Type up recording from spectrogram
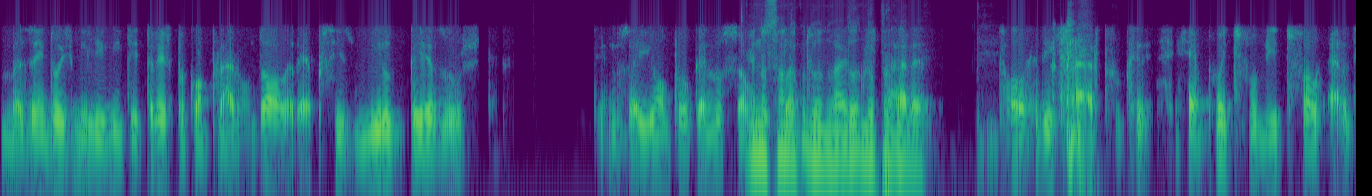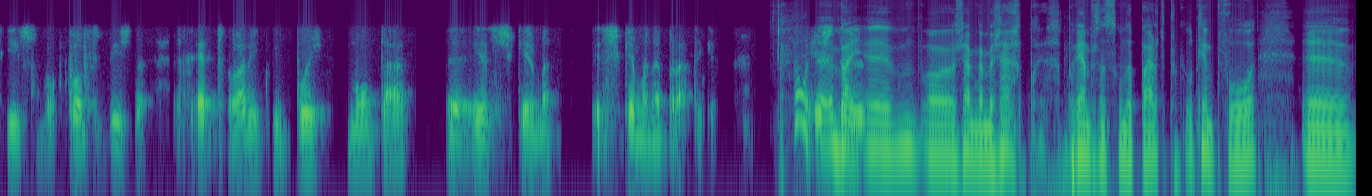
mas em 2023 para comprar um dólar é preciso mil pesos, temos aí um pouco a noção, a noção do, do, do, do problema. Porque é muito bonito falar disso do ponto de vista retórico e depois montar uh, esse esquema, esse esquema na prática. Então, este... Bem, uh, já, mas já repegamos na segunda parte, porque o tempo voa. Uh,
